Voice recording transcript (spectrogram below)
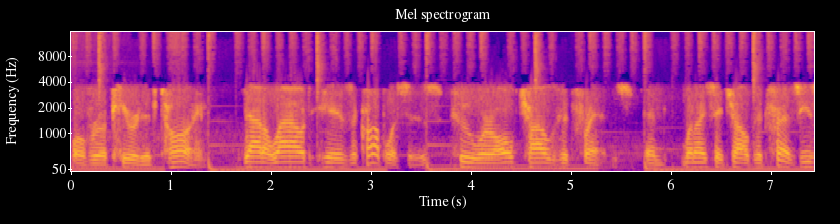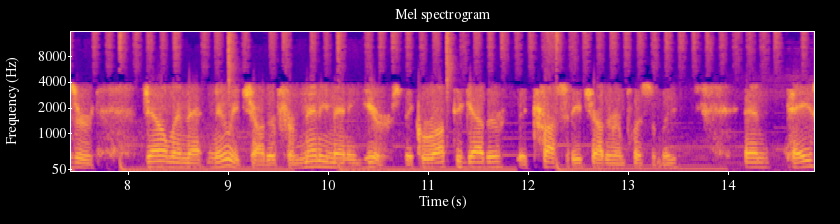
over a period of time that allowed his accomplices, who were all childhood friends, and when I say childhood friends, these are gentlemen that knew each other for many, many years. They grew up together, they trusted each other implicitly, and Pace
